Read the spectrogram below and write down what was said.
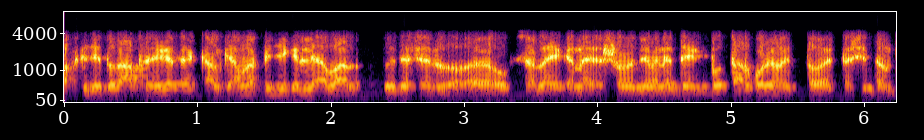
আজকে যেহেতু রাত হয়ে গেছে, কালকে আমরা ফিজিক্যালি আবার দুই দেশের অফিসাররা এখানে সরজমিনে দেখব, তারপরে হয়তো একটা সিদ্ধান্ত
